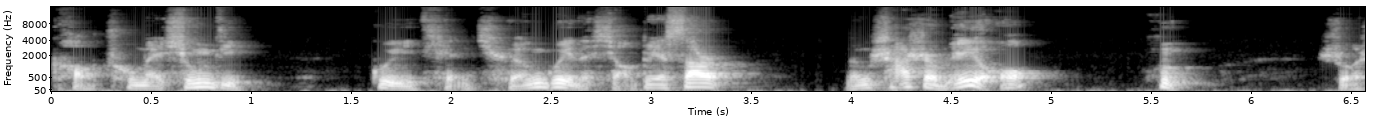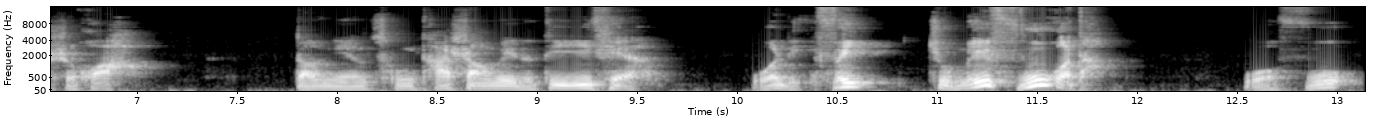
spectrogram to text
靠出卖兄弟、跪舔权贵的小瘪三儿。能啥事没有？哼！说实话，当年从他上位的第一天，我李飞就没服过他。我服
